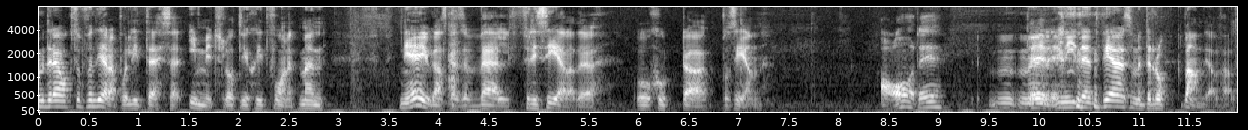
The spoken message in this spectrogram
men det där också fundera på lite så här, image låter ju skitfånigt men ni är ju ganska så väl friserade och skjorta på scen. Ja det Men Det är vi. ni identifierar er som ett rockband i alla fall.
